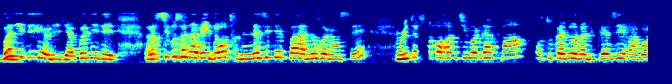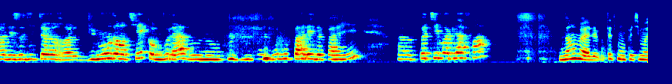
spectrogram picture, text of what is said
Bonne mm. idée, Olivia, bonne idée. Alors, si vous en avez d'autres, n'hésitez pas à nous relancer. Oui. Peut-être encore un petit mot de la fin. En tout cas, nous, on a du plaisir à avoir des auditeurs euh, du monde entier, comme vous là, vous nous, vous nous parlez de Paris. Euh, petit mot de la fin non, bah, peut-être mon petit mot,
